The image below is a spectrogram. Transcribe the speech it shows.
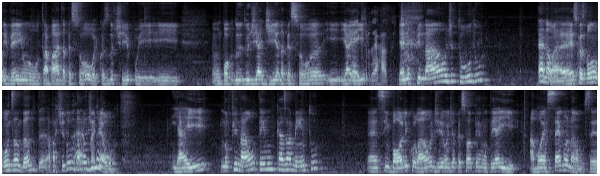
e veem o trabalho da pessoa e coisas do tipo, e, e um pouco do, do, dia a dia da pessoa, e, e aí. E aí tudo errado. E aí no final de tudo. É, não, é, as coisas vão, vão desandando a partir do, é, da lua de mel. E aí, no final, tem um casamento é, simbólico lá, onde, onde a pessoa pergunta, e aí, amor é cego ou não? Você,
